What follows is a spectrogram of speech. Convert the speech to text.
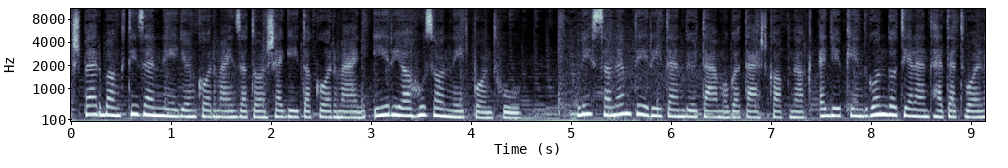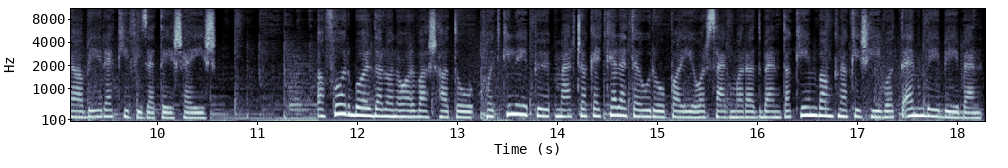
Sperbank 14 önkormányzaton segít a kormány, írja a 24.hu. Vissza nem térítendő támogatást kapnak, egyébként gondot jelenthetett volna a bérek kifizetése is. A forboldalon olvasható, hogy kilépő, már csak egy kelet-európai ország marad bent a Kémbanknak is hívott NBB-ben.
